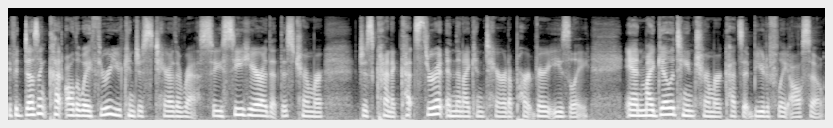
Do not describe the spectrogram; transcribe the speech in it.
If it doesn't cut all the way through, you can just tear the rest. So you see here that this trimmer just kind of cuts through it and then I can tear it apart very easily. And my guillotine trimmer cuts it beautifully also.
